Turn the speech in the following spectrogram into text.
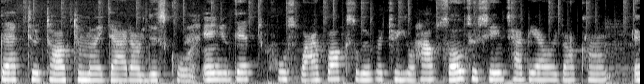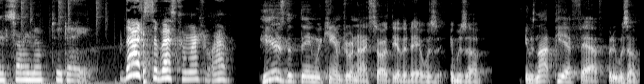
get to talk to my dad on Discord, and you get cool swag box delivered to your house. Go to saintshappyhour.com and sign up today. That's the best commercial ever. Here's the thing with Cam Jordan. I saw it the other day. It was it was a it was not PFF, but it was a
